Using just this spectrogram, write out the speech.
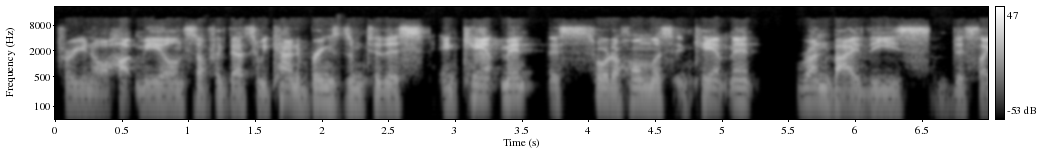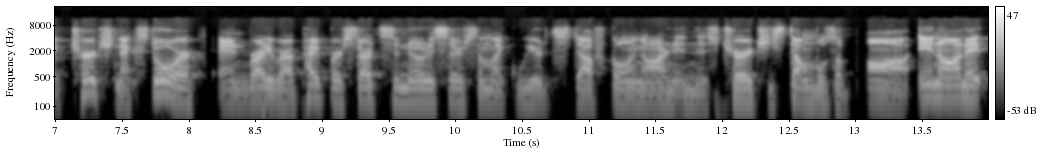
for, you know, a hot meal and stuff like that. So he kind of brings them to this encampment, this sort of homeless encampment run by these this like church next door and Roddy Rod Piper starts to notice there's some like weird stuff going on in this church. He stumbles up uh, in on it,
